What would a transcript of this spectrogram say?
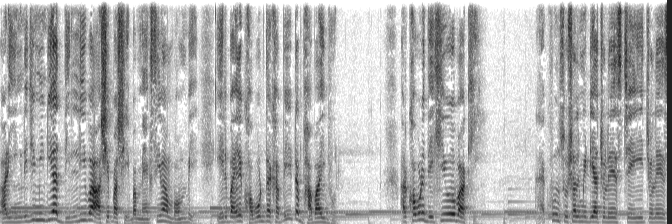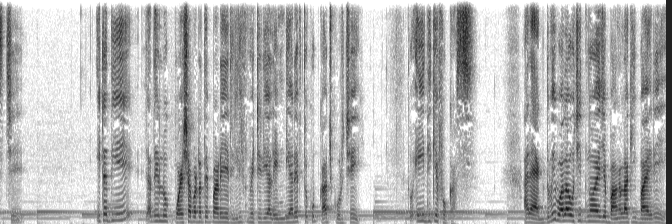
আর ইংরেজি মিডিয়া দিল্লি বা আশেপাশে বা ম্যাক্সিমাম বম্বে এর বাইরে খবর দেখাবে, এটা ভাবাই ভুল। আর খবরে দেখিও বা কি? এখন সোশ্যাল মিডিয়া চলে এসছে, এই চলে এসছে। এটা দিয়ে যাদের লোক পয়সা পাঠাতে পারে রিলিফ মেটেরিয়াল এনডিআরএফ তো খুব কাজ করছেই। তো এই দিকে ফোকাস আর একদমই বলা উচিত নয় যে বাংলা কি বাইরে,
